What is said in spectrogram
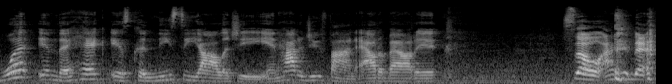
what in the heck is kinesiology, and how did you find out about it? So I get that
